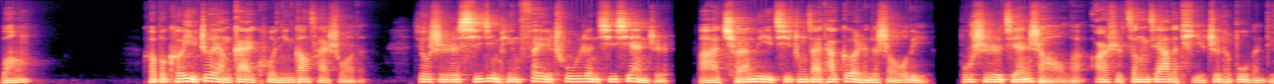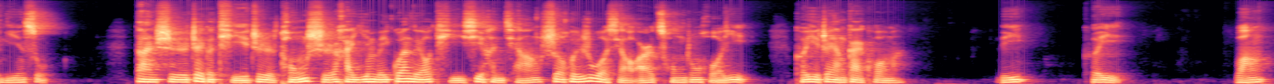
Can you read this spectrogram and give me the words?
王，可不可以这样概括您刚才说的？就是习近平废除任期限制，把权力集中在他个人的手里，不是减少了，而是增加了体制的不稳定因素。但是这个体制同时还因为官僚体系很强，社会弱小而从中获益。可以这样概括吗？离，可以。王，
